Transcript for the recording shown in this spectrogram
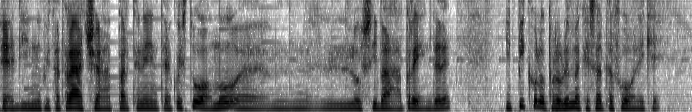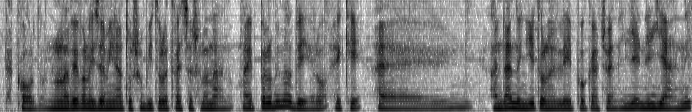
eh, di questa traccia appartenente a quest'uomo eh, lo si va a prendere. Il piccolo problema che salta fuori è che, d'accordo, non avevano esaminato subito la traccia sulla mano, ma il problema vero è che eh, andando indietro nell'epoca, cioè negli, negli, anni,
